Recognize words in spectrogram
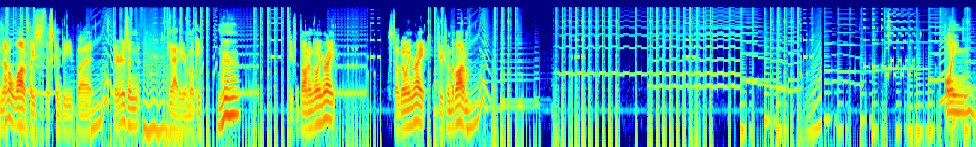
Not a lot of places this can be, but there is an... Get out of here, monkey. Three from the bottom going right. Still going right. Three from the bottom. Boing!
